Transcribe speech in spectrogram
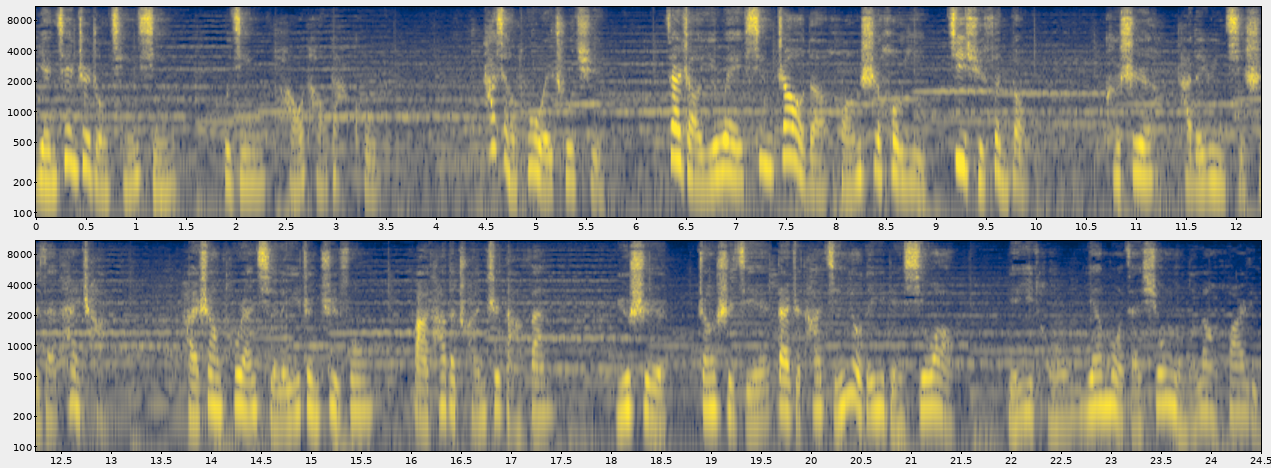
眼见这种情形，不禁嚎啕大哭。他想突围出去，再找一位姓赵的皇室后裔继续奋斗。可是他的运气实在太差，海上突然起了一阵飓风，把他的船只打翻。于是。张世杰带着他仅有的一点希望，也一同淹没在汹涌的浪花里了。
